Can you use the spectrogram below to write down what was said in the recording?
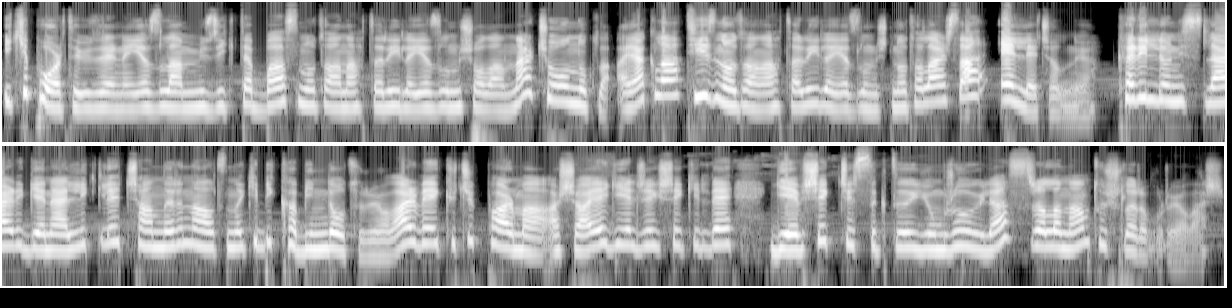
İki porte üzerine yazılan müzikte bas nota anahtarıyla yazılmış olanlar çoğunlukla ayakla, tiz nota anahtarıyla yazılmış notalarsa elle çalınıyor. Karillonistler genellikle çanların altındaki bir kabinde oturuyorlar ve küçük parmağı aşağıya gelecek şekilde gevşekçe sıktığı yumruğuyla sıralanan tuşlara vuruyorlar.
